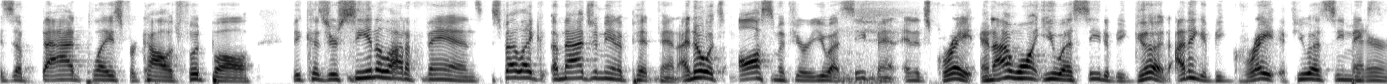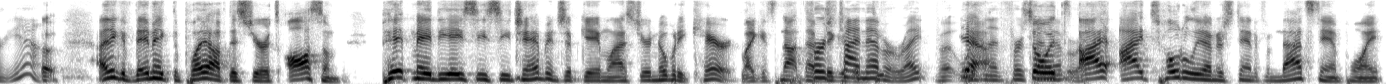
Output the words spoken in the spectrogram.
is a bad place for college football because you're seeing a lot of fans, like imagine being a Pitt fan. I know it's awesome if you're a USC fan and it's great. And I want USC to be good. I think it'd be great if USC makes Better, yeah. I think if they make the playoff this year, it's awesome. Pitt made the ACC championship game last year. Nobody cared. Like it's not that first time ever, right? But yeah. first so it's ever, right? I I totally understand it from that standpoint.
